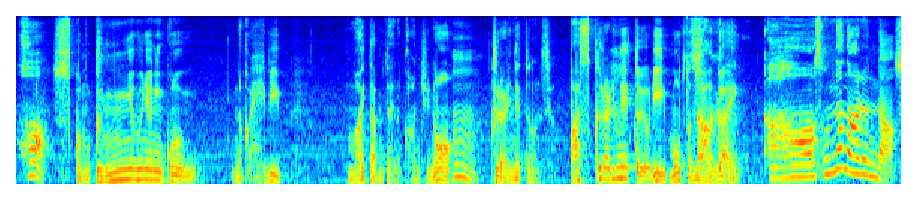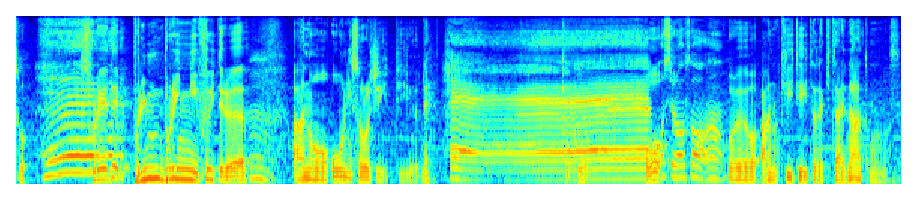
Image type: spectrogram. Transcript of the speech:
はすっごいもうぐにゃぐにゃにこうなんかヘビ巻いたみたいな感じのクラリネットなんですよ。バスクラリネットよりもっと長い。ああーそんなのあるんだ。そう。へえそれでブリンブリンに吹いてる、あの Ornithology っていうねへえ曲を。面白そう。うん。これをあの聞いていただきたいなと思います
